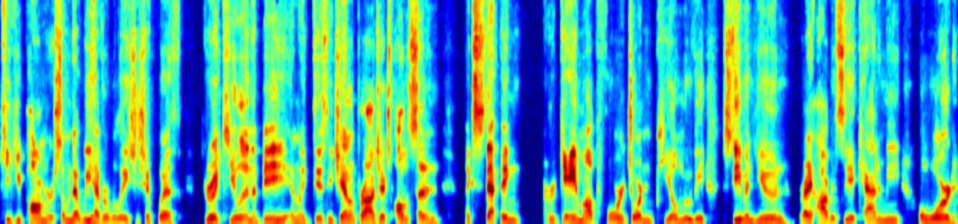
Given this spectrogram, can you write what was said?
Keke palmer someone that we have a relationship with through Akeelah and the Bee and like Disney Channel projects, all of a sudden like stepping her game up for Jordan Peele movie. Steven Yeun, right? Obviously Academy Award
